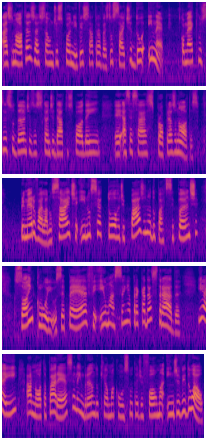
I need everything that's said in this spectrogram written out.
as notas já estão disponíveis através do site do INEP. Como é que os estudantes, os candidatos podem é, acessar as próprias notas? Primeiro vai lá no site e no setor de página do participante só inclui o CPF e uma senha pré-cadastrada. E aí a nota aparece, lembrando que é uma consulta de forma individual.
